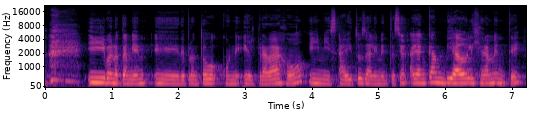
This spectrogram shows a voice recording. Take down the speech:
y bueno, también eh, de pronto con el trabajo y mis hábitos de alimentación habían cambiado ligeramente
